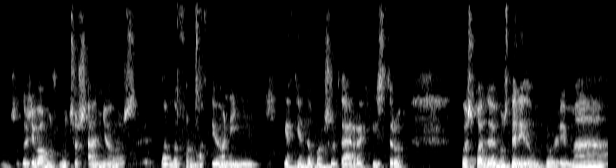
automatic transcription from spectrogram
nosotros llevamos muchos años dando formación y, haciendo consulta de registros, pues cuando hemos tenido un problema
